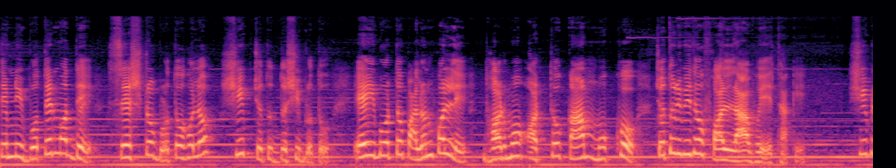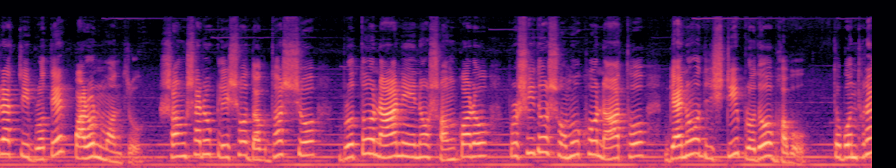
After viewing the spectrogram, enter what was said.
তেমনি ব্রতের মধ্যে শ্রেষ্ঠ ব্রত হল শিব চতুর্দশী ব্রত। এই ব্রত পালন করলে ধর্ম, অর্থ, কাম, মোক্ষ চতুর্বিধ ফল লাভ হয়ে থাকে। শিবরাত্রি ব্রতের পারণ মন্ত্র সংসার ক্লেশ দগ্ধস্য ব্রত না নেন শঙ্কর প্রসিদ সমুখ নাথ, জ্ঞান দৃষ্টি প্রদ ভব। তো বন্ধুরা,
